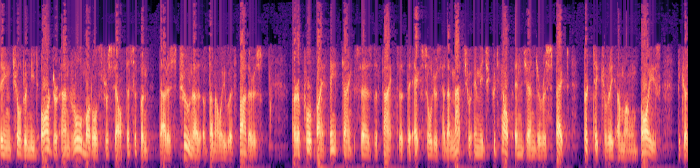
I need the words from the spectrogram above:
Saying children need order and role models for self-discipline. That is true now that they've done away with fathers. A report by a think tank says the fact that the ex-soldiers had a macho image could help engender respect, particularly among boys because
